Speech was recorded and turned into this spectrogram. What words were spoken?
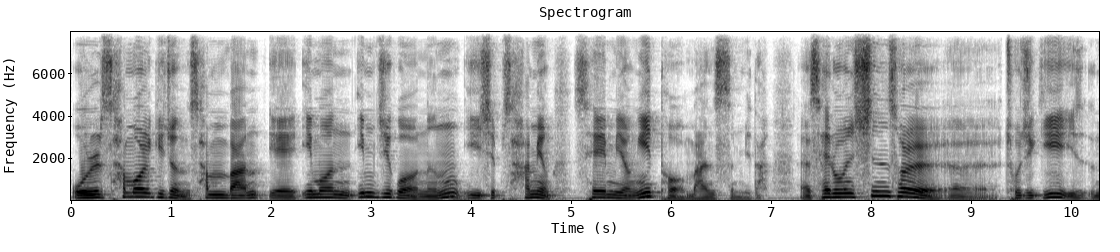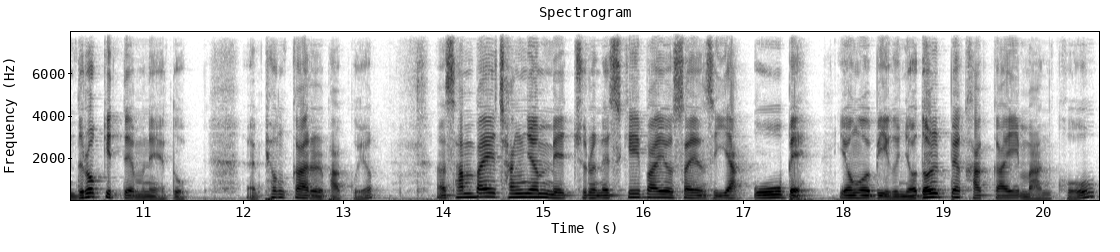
올 3월 기준 3반의 임원 임직원은 24명, 3명이 더 많습니다. 새로운 신설 어, 조직이 늘었기 때문에 또 평가를 받고요. 삼바의 작년 매출은 SK바이오사이언스 약 5배, 영업이익은 8배 가까이 많고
